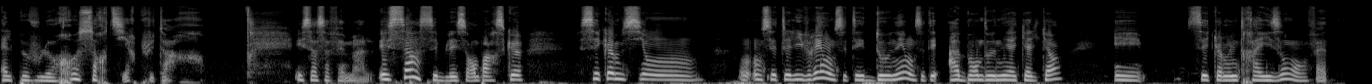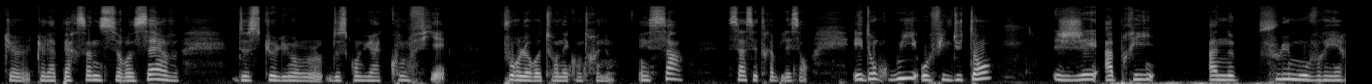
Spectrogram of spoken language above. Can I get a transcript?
elle peut vous le ressortir plus tard. Et ça, ça fait mal. Et ça, c'est blessant parce que c'est comme si on, on, s'était livré, on s'était donné, on s'était abandonné à quelqu'un, et c'est comme une trahison en fait que, que la personne se resserve de ce que lui de ce qu'on lui a confié pour le retourner contre nous. Et ça, ça c'est très blessant. Et donc oui, au fil du temps, j'ai appris à ne plus m'ouvrir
